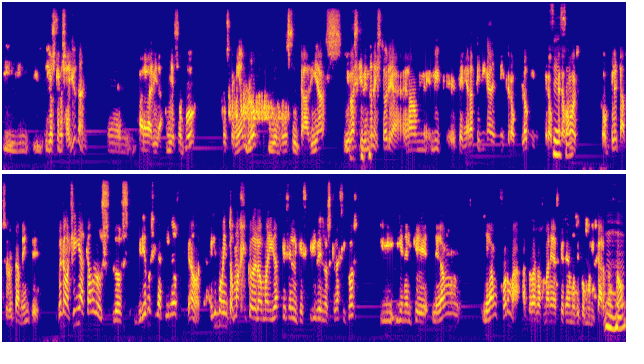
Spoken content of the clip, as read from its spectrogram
y, los que nos ayudan eh, para la vida. Y Sopo pues tenía un blog y entonces cada día iba escribiendo una historia. tenía la técnica del microblogging, pero, pero vamos, completa, absolutamente. Bueno, al fin y al cabo los, los griegos y latinos, claro, hay un momento mágico de la humanidad que es en el que escriben los clásicos y, y en el que le dan, le dan forma a todas las maneras que tenemos de comunicarnos, ¿no?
